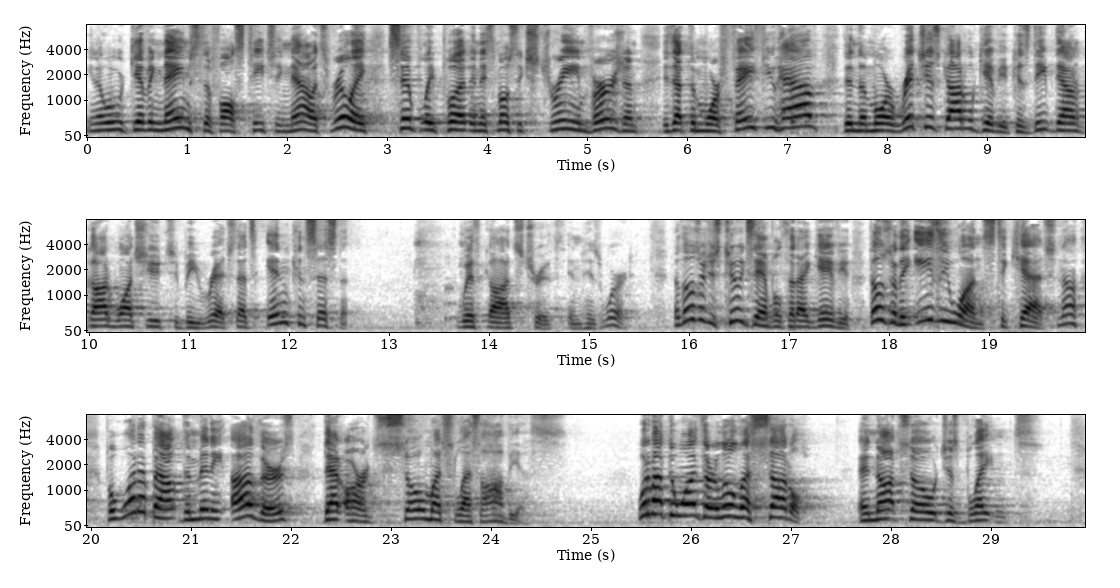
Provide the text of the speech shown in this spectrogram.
You know, we're giving names to false teaching now. It's really simply put in its most extreme version is that the more faith you have, then the more riches God will give you because deep down God wants you to be rich. That's inconsistent with God's truth in his word. Now those are just two examples that I gave you. Those are the easy ones to catch. Now, but what about the many others that are so much less obvious? What about the ones that are a little less subtle and not so just blatant?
